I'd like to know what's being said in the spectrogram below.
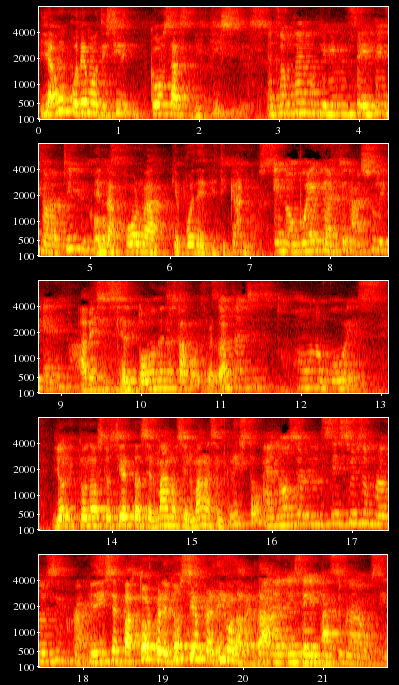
y aún podemos decir cosas difíciles And sometimes we can even say things that are en difficult una forma que puede edificarnos. in a way that could actually edify. A veces es el tono de nuestra voz, ¿verdad? Sometimes it's the tone of voice. Yo conozco ciertos hermanos y hermanas en Cristo I know certain sisters and brothers in Christ dicen, pastor, pero yo siempre digo la verdad. that they say, Pastor, but I will say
